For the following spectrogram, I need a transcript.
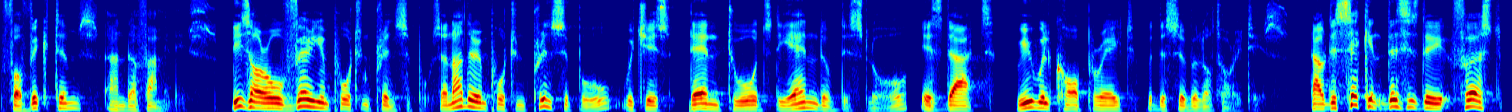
for victims and their families. These are all very important principles. Another important principle, which is then towards the end of this law, is that we will cooperate with the civil authorities. Now, the second, this is the first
